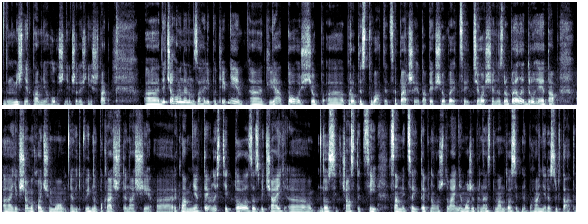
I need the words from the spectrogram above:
динамічні рекламні оголошення, якщо точніше так. Для чого вони нам взагалі потрібні? Для того, щоб е, протестувати. Це перший етап, якщо ви це, цього ще не зробили. Другий етап, якщо ми хочемо відповідно покращити наші е, рекламні активності, то зазвичай е, досить часто ці саме цей тип налаштування може принести вам досить непогані результати.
